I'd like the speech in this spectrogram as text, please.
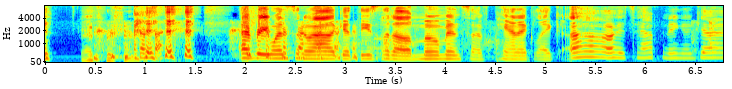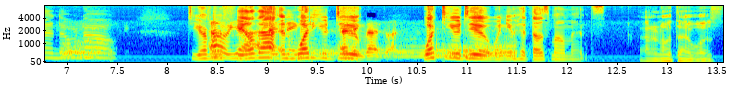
that's for sure every once in a while I get these little moments of panic, like, oh, it's happening again. Oh no. Do you ever oh feel yeah that? I and think- what do you do? What do you do when you hit those moments? i don't know what that was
